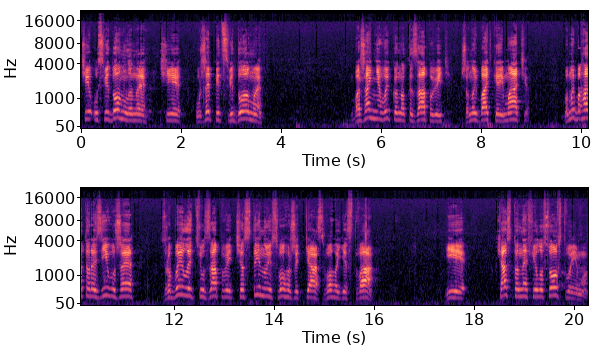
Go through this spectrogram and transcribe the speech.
чи усвідомлене, чи уже підсвідоме бажання виконати заповідь шануй батька і матір. Бо ми багато разів уже зробили цю заповідь частиною свого життя, свого єства. І часто не філософствуємо,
